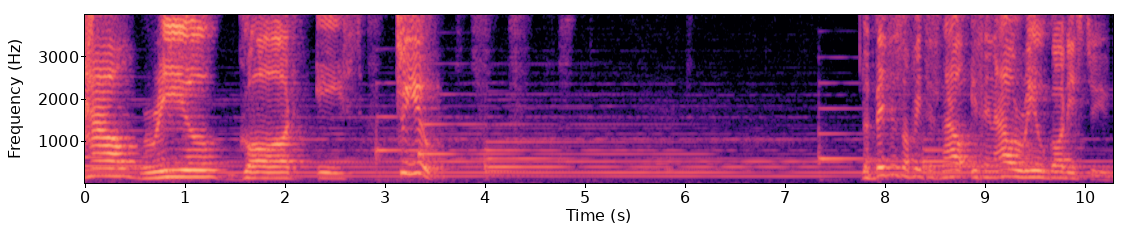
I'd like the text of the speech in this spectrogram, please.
how real God is to you. The basis of it is now is in how real God is to you.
